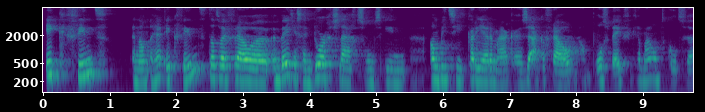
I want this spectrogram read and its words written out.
ik vind, en dan hè, ik vind, dat wij vrouwen een beetje zijn doorgeslagen soms in ambitie, carrière maken, zakenvrouw. Nou, bosbeek vind ik helemaal om te kotsen.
